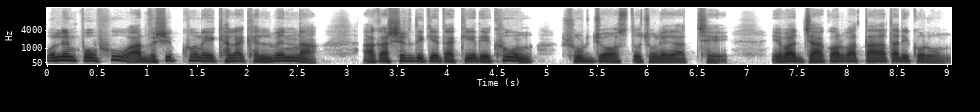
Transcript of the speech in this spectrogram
বললেন, প্রভু, আর বেশিক্ষণ এই খেলা খেলবেন না। আকাশের দিকে তাকিয়ে দেখুন, সূর্য অস্ত চলে যাচ্ছে। এবার যা করবার তাড়াতাড়ি করুন।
